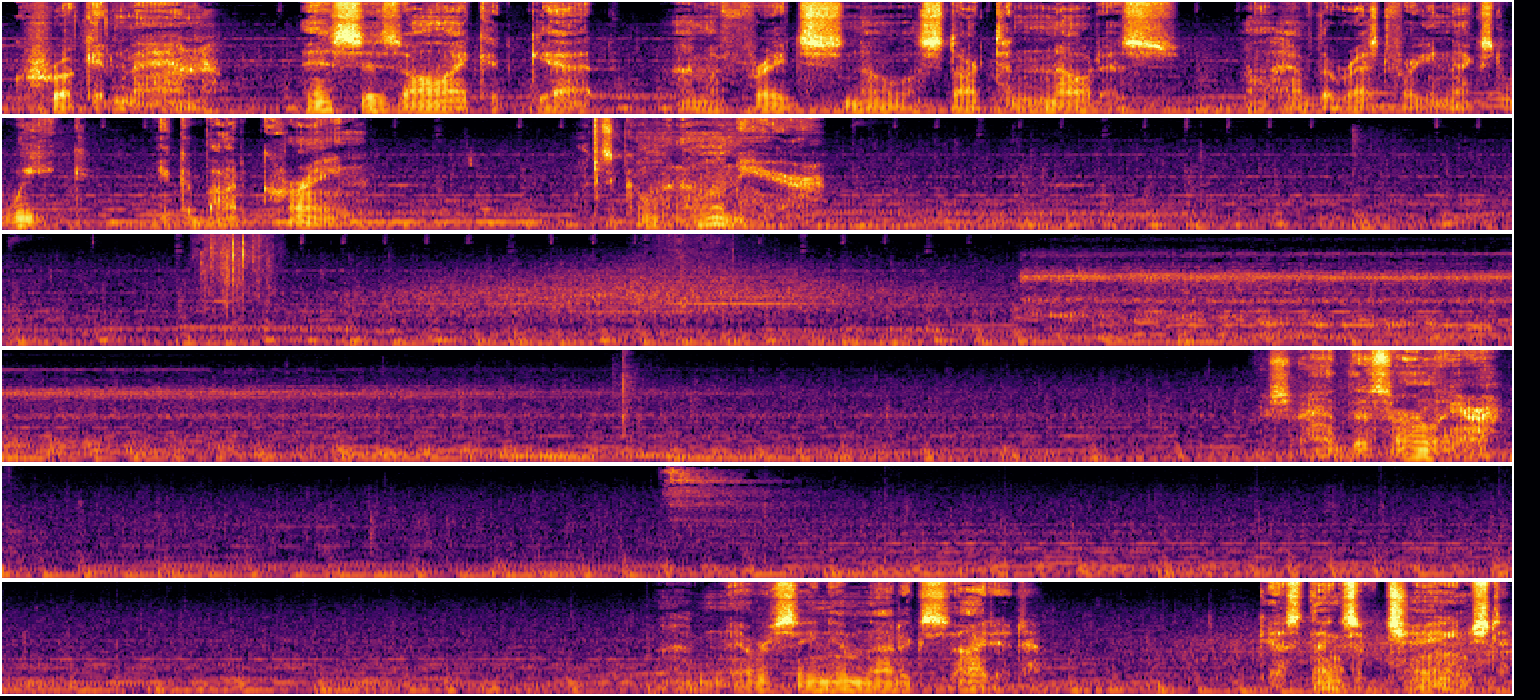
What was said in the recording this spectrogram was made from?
Crooked man. This is all I could get. I'm afraid Snow will start to notice. I'll have the rest for you next week. Ichabod Crane. What's going on here? Wish I had this earlier. Seen him that excited. Guess things have changed.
